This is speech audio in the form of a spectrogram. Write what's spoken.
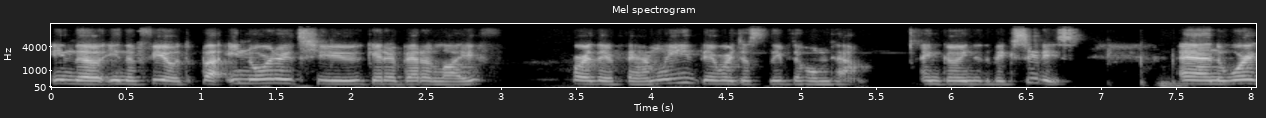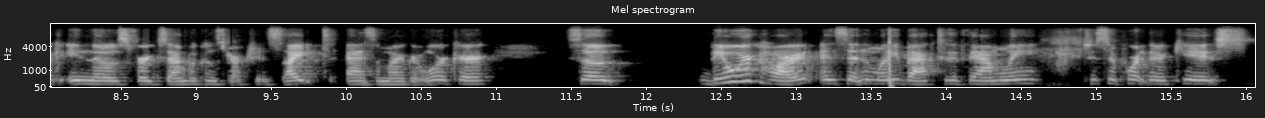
in the in the field but in order to get a better life for their family they would just leave the hometown and go into the big cities mm-hmm. And work in those for example construction site as a migrant worker. So they work hard and send the money back to the family to support their kids.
